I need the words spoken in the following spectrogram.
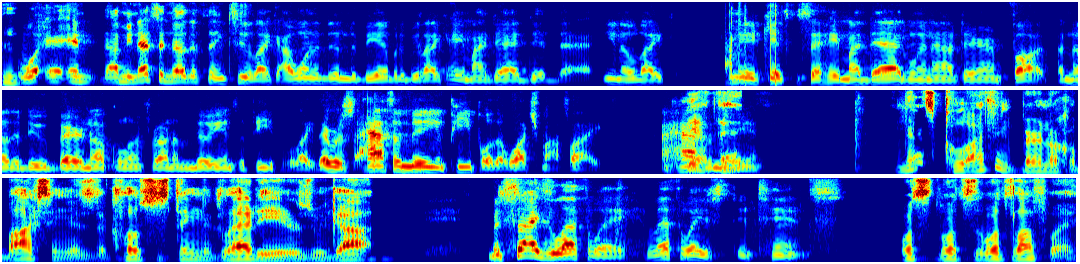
Well, a- and, I mean that's another thing too. Like I wanted them to be able to be like, "Hey, my dad did that." You know, like how many kids can say, "Hey, my dad went out there and fought another dude bare knuckle in front of millions of people." Like there was half a million people that watched my fight. A half Yeah, a that- million. And that's cool. I think bare knuckle boxing is the closest thing to gladiators we got. Besides Lethwei, Lethwei's intense. What's what's what's Lethwei?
